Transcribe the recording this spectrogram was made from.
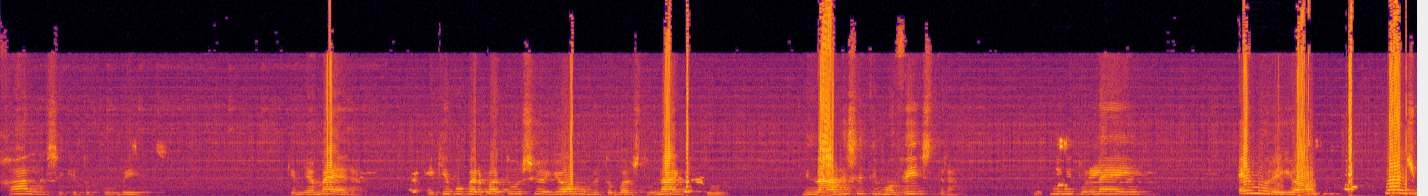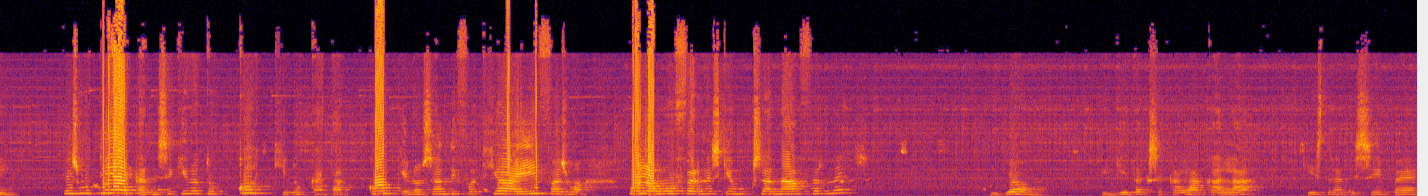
χάλασε και το κουμπί. Και μια μέρα, εκεί που περπατούσε ο γιο μου με τον μπαστούνάκι του, συνάντησε τη μοδίστρα και εκείνη του λέει «Ε μωρέ γιο μου, πες μου, πες μου τι έκανες εκείνο το κόκκινο, κατακόκκινο σαν τη φωτιά ύφασμα που όλα μου φέρνες και μου ξανά φέρνες». Ο γιος μου την κοίταξε καλά καλά και ύστερα της είπε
